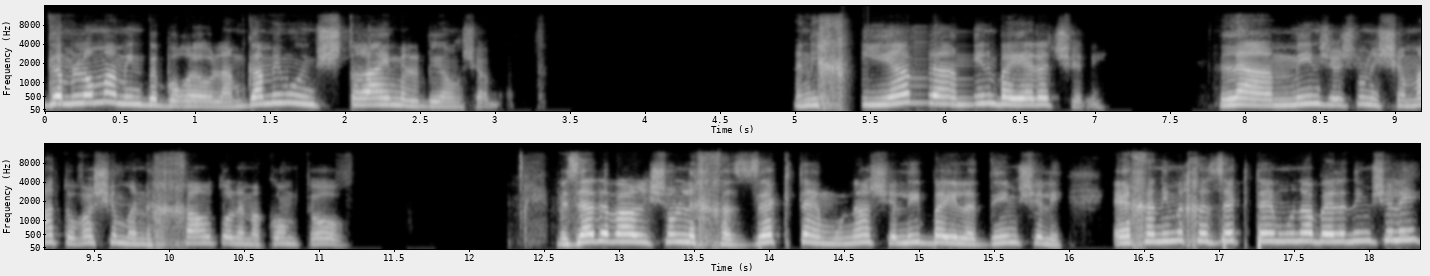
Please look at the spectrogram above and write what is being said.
גם לא מאמין בבורא עולם, גם אם הוא עם שטריימל ביום שבת. אני חייב להאמין בילד שלי. להאמין שיש לו נשמה טובה שמנחה אותו למקום טוב. וזה הדבר הראשון, לחזק את האמונה שלי בילדים שלי. איך אני מחזק את האמונה בילדים שלי?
